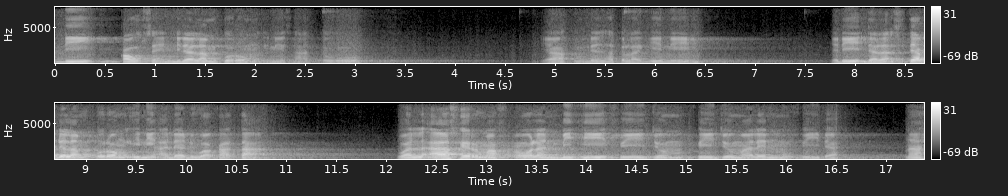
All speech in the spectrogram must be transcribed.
di kausain di dalam kurung. Ini satu. Ya kemudian satu lagi ini. Jadi dalam setiap dalam kurung ini ada dua kata wal akhir maf'ulan bihi fi jum fi jumalin mufidah. Nah,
